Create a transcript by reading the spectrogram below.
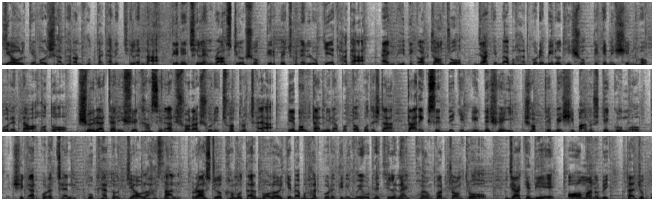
জিয়াউল কেবল সাধারণ হত্যাকারী ছিলেন না, তিনি ছিলেন রাষ্ট্রীয় শক্তির পেছনে লুকিয়ে থাকা এক ভীতিকর যন্ত্র যাকে ব্যবহার করে বিরোধী শক্তিকে নিশ্চিহ্ন করে দেওয়া হতো। স্বৈরাচারী শেখ হাসিনার সরাসরি ছত্রছায়া এবং তার নিরাপত্তা উপদেষ্টা তারিক সিদ্দিকীর নির্দেশেই সবচেয়ে বেশি মানুষকে গুম ও খুনের শিকার করেছেন। কুখ্যাত জিয়াউল হাসান। রাষ্ট্রীয় ক্ষমতার বলয়কে ব্যবহার করে তিনি হয়ে উঠেছিলেন এক ভয়ঙ্কর যন্ত্র, যাকে দিয়ে অমানবিক হত্যাযজ্ঞ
